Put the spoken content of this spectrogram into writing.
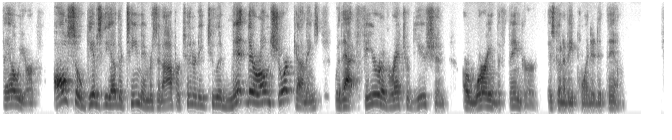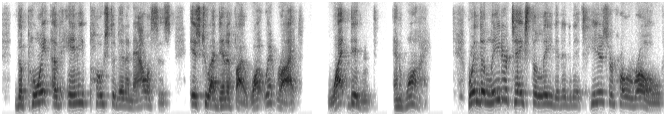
failure also gives the other team members an opportunity to admit their own shortcomings without fear of retribution or worry the finger is going to be pointed at them. The point of any post event analysis is to identify what went right, what didn't, and why. When the leader takes the lead and admits his or her role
